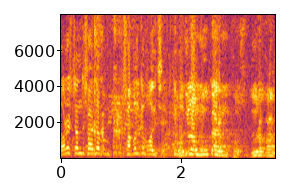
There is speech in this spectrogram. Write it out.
পরেশচন্দ্র সরকার সকলকে বলছে। ওগুলো মুখ আর মুখোশ দু রকম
